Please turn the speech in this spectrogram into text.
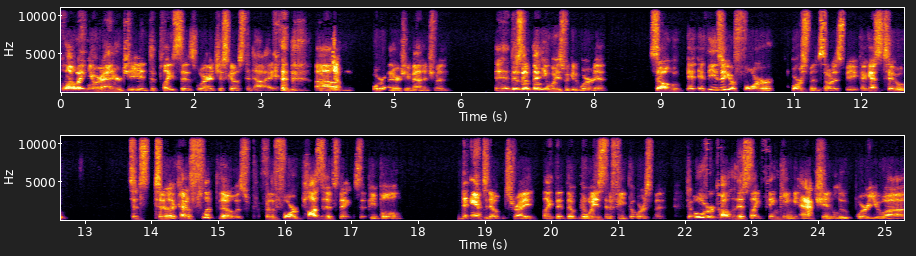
flowing your energy into places where it just goes to die. um, yep. Poor energy management. It, there's a many ways we could word it. So if, if these are your four horsemen, so to speak, I guess to to to kind of flip those for the four positive things that people the antidotes, right? Like the, the, the ways to defeat the horsemen, to overcome this like thinking action loop where you uh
